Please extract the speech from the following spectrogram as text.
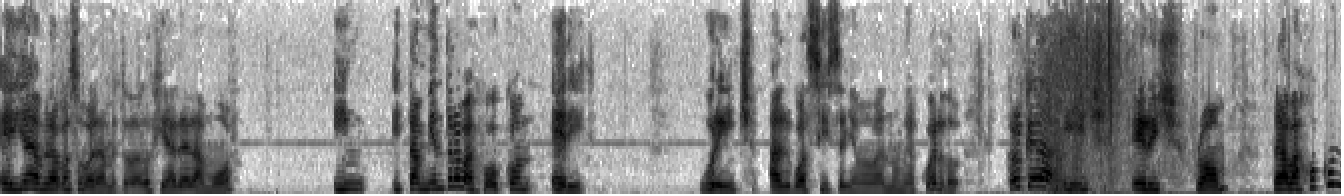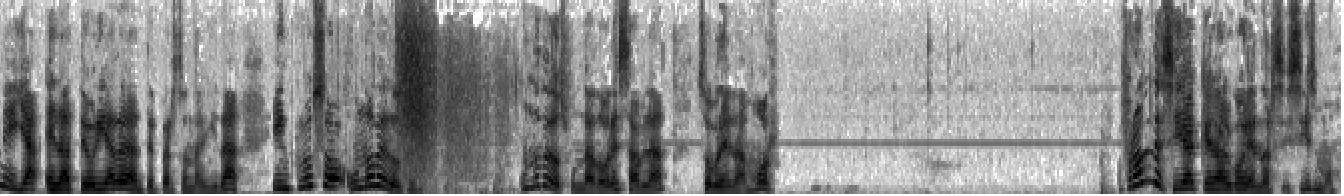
ella hablaba sobre la metodología del amor y, también trabajó con Eric Grinch, algo así se llamaba, no me acuerdo. Creo que era Erich, Fromm, trabajó con ella en la teoría de la antepersonalidad. Incluso uno de los uno de los fundadores habla sobre el amor. Fromm decía que era algo de narcisismo.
